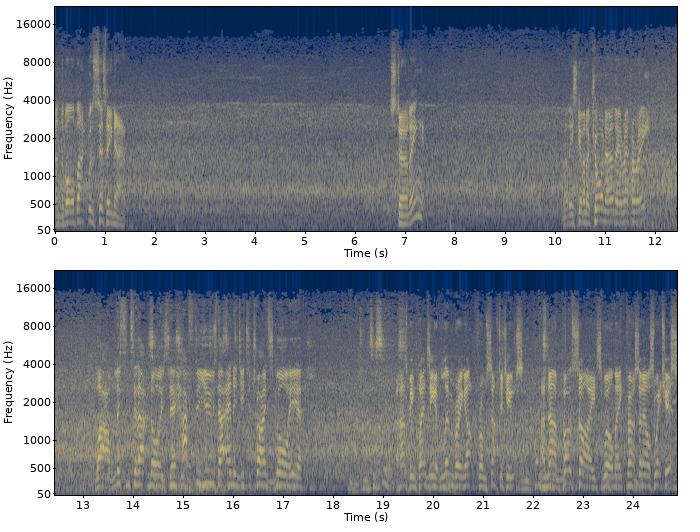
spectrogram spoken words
And the ball back with City now. Sterling. Well, he's given a corner, the referee. Wow, listen to that noise. They have to use that energy to try and score here. There has been plenty of limbering up from substitutes. And now both sides will make personnel switches.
